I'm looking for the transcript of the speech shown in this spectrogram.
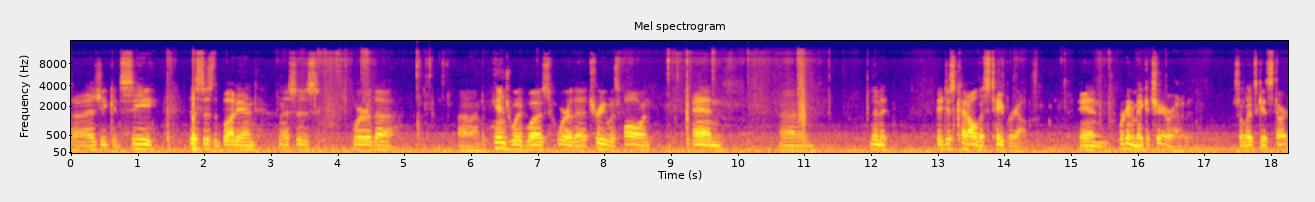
Uh, as you can see, this is the butt end. This is where the um, hinge wood was, where the tree was falling, and um, then it they just cut all this taper out, and we're gonna make a chair out of it. So let's get started.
